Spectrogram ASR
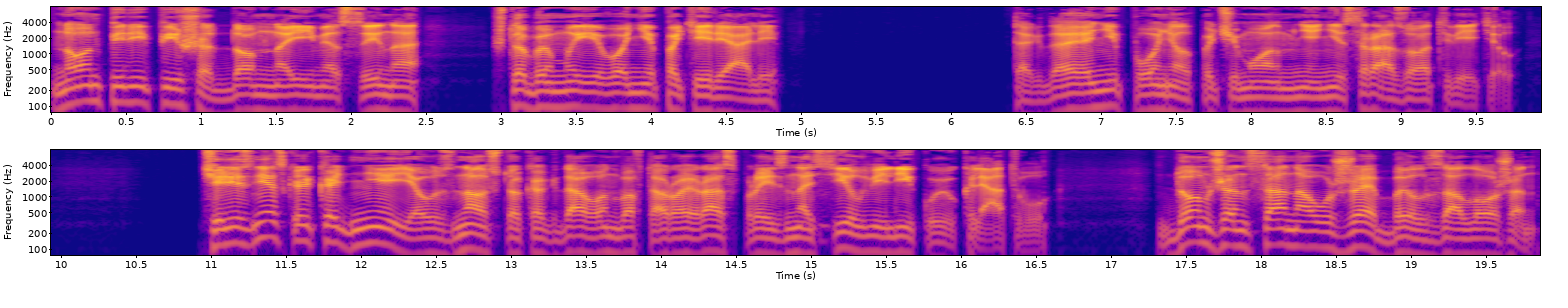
но он перепишет дом на имя сына, чтобы мы его не потеряли. Тогда я не понял, почему он мне не сразу ответил. Через несколько дней я узнал, что когда он во второй раз произносил великую клятву, дом Жансана уже был заложен.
